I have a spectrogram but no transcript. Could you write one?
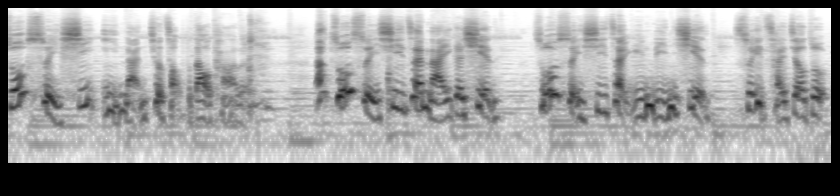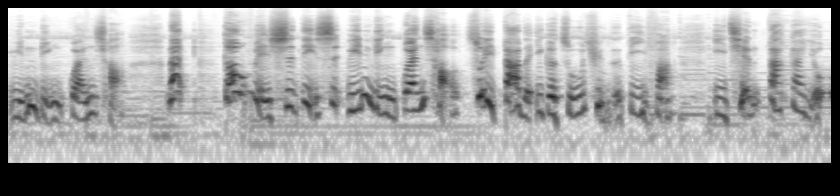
浊水溪以南就找不到它了。那浊水溪在哪一个县？浊水溪在云林县，所以才叫做云林观草。那高美湿地是云林观草最大的一个族群的地方。以前大概有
